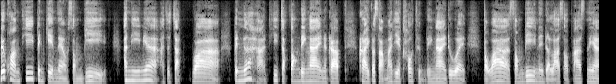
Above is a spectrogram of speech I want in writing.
ด้วยความที่เป็นเกมแนวซอมบี้ อันนี้เนี่ยอาจจะจัด ว่าเป็นเนื้อหาที่จับต้องได้ง่ายนะครับ ใครก็สามารถที่จะเข้าถึงได้ง่ายด้วย แต่ว่าซอมบี้ใน The Last of Us เนี่ย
